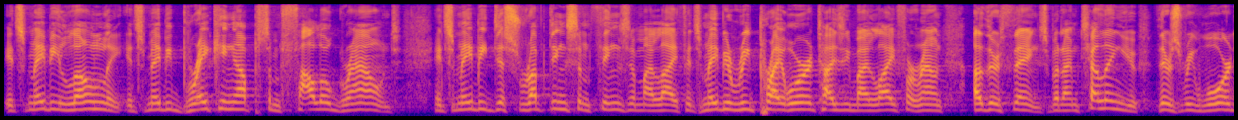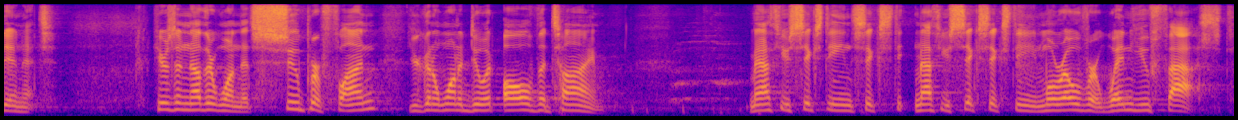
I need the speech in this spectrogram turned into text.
It's maybe lonely. It's maybe breaking up some fallow ground. It's maybe disrupting some things in my life. It's maybe reprioritizing my life around other things. But I'm telling you, there's reward in it. Here's another one that's super fun. You're going to want to do it all the time. Matthew 16, 16, Matthew 6, 16. Moreover, when you fast,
